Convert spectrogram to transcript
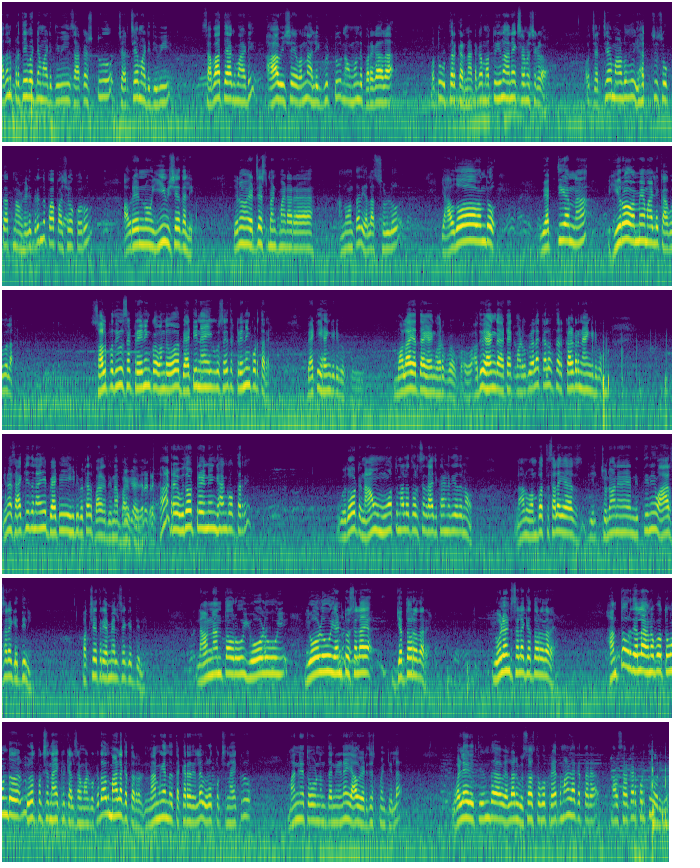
ಅದನ್ನು ಪ್ರತಿಭಟನೆ ಮಾಡಿದ್ದೀವಿ, ಸಾಕಷ್ಟು ಚರ್ಚೆ ಮಾಡಿದ್ದೀವಿ. ಸಭಾತ್ಯಾಗ ಮಾಡಿ ಆ ವಿಷಯವನ್ನು ಅಲ್ಲಿಗೆ ಬಿಟ್ಟು ನಾವು ಮುಂದೆ ಬರಗಾಲ ಮತ್ತು ಉತ್ತರ ಕರ್ನಾಟಕ ಮತ್ತು ಇನ್ನೂ ಅನೇಕ ಸಮಸ್ಯೆಗಳು. ಅವು ಚರ್ಚೆ ಮಾಡೋದು ಹೆಚ್ಚು ಸೂಕ್ತ ಅಂತ ನಾವು ಹೇಳಿದ್ರಿಂದ ಪಾಪ ಅಶೋಕ್ ಅವರು ಅವರೇನು ಈ ವಿಷಯದಲ್ಲಿ ಏನೋ ಅಡ್ಜಸ್ಟ್ಮೆಂಟ್ ಮಾಡ್ಯಾರ ಅನ್ನುವಂಥದ್ದು ಎಲ್ಲ ಸುಳ್ಳು. ಯಾವುದೋ ಒಂದು ವ್ಯಕ್ತಿಯನ್ನು ಹೀರೋ ಒಮ್ಮೆ ಮಾಡಲಿಕ್ಕೆ ಆಗೋದಿಲ್ಲ ಸ್ವಲ್ಪ ದಿವಸ ಟ್ರೈನಿಂಗ್ ಒಂದು ಬ್ಯಾಟಿ ನಾಯಿಗೂ ಸಹಿತ ಟ್ರೈನಿಂಗ್ ಕೊಡ್ತಾರೆ. ಬ್ಯಾಟಿ ಹೆಂಗೆ ಹಿಡಿಬೇಕು? ಮೊಲ ಎದ್ದಾಗ ಹೆಂಗೆ ಹೊರಗಬೇಕು ಅದು ಹೆಂಗೆ ಅಟ್ಯಾಕ್ ಮಾಡಬೇಕು? ಇವೆಲ್ಲ ಕಲಿಸ್ತಾರೆ. ಕಳ್ಳರನ್ನ ಹೆಂಗೆ ಹಿಡಿಬೇಕು? ಇನ್ನು ಸಾಕಿದ ನಾಯಿ ಬ್ಯಾಟಿ ಹಿಡಿಬೇಕಾದ್ರೆ ಭಾಳ ದಿನ ಹಾ ಟ್ರೈ- ವಿದೌಟ್ ಟ್ರೈನಿಂಗ್ ಹೆಂಗೆ ಹೋಗ್ತಾರೆ ರೀ ವಿದೌಟ್ ನಾವು ಮೂವತ್ತು ನಲ್ವತ್ತು ವರ್ಷದ ರಾಜಕಾರಣದ ನಾವು. ನಾನು ಒಂಬತ್ತು ಸಲ ಇಲ್ಲಿ ಚುನಾವಣೆ ನಿಂತೀನಿ ಆರು ಸಲ ಗೆದ್ದೀನಿ. ಪಕ್ಷೇತರ ಎಂ ಎಲ್ ಸಿ ಗೆದ್ದೀನಿ. ನನ್ನಂಥವ್ರು ಏಳು ಏಳು ಎಂಟು ಸಲ ಗೆದ್ದವ್ರು ಅದಾರೆ ಏಳೆಂಟು ಸಲ ಗೆದ್ದವ್ರು ಅದಾರೆ ಅಂಥವ್ರದ್ದೆಲ್ಲ ಅನುಭವ ತೊಗೊಂಡು ವಿರೋಧ ಪಕ್ಷ ನಾಯಕರು ಕೆಲಸ ಮಾಡ್ಬೇಕದ ಅದು ಮಾಡ್ಲಕತ್ತಾರ. ನಮಗೇನು ತಕರಾರಿಲ್ಲ, ವಿರೋಧ ಪಕ್ಷ ನಾಯಕರು ಮೊನ್ನೆ ತೊಗೊಂಡಂಥ ನಿರ್ಣಯ ಯಾವ ಅಡ್ಜಸ್ಟ್ಮೆಂಟ್ ಇಲ್ಲ. ಒಳ್ಳೆಯ ರೀತಿಯಿಂದ ಎಲ್ಲರೂ ವಿಶ್ವಾಸ ತಗೋ ಪ್ರಯತ್ನ ಮಾಡ್ಲಕತ್ತಾರ. ನಾವು ಸಹಕಾರ ಕೊಡ್ತೀವಿ ಅವರಿಗೆ.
